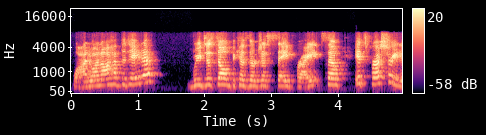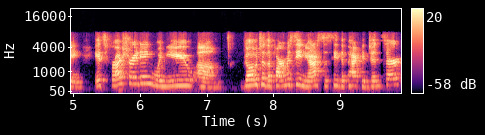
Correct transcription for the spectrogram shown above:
Why do I not have the data? We just don't because they're just safe, right? So it's frustrating. It's frustrating when you um, go to the pharmacy and you ask to see the package insert.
